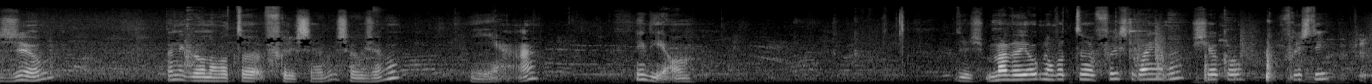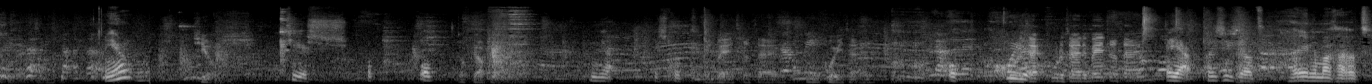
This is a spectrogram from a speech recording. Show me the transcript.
Zo. En ik wil nog wat eh, fris hebben, sowieso. Ja. Ideaal. Dus, maar wil je ook nog wat eh, fris erbij hebben? Choco, fris die? Ja? Cheers. Cheers. Op, op. Op jouw Ja, is goed. Op betere tijden. Op goede tijden. Op Goede, goede... tij- goede tijden, betere tijden? Ja, precies dat. Helemaal goud.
